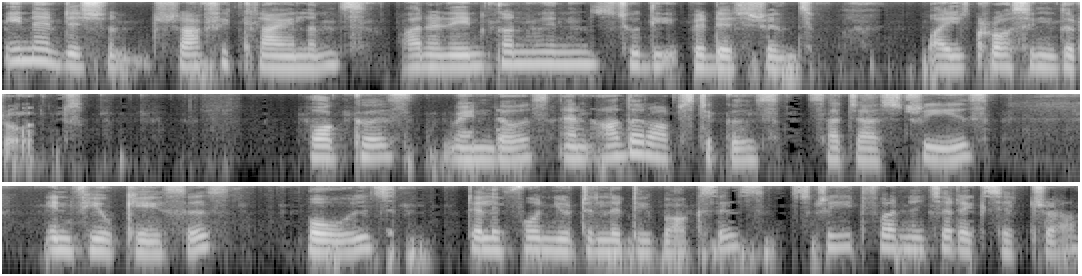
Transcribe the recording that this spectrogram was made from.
In addition, traffic islands are an inconvenience to the pedestrians while crossing the roads. Hawkers, vendors, and other obstacles such as trees, in few cases, poles, telephone utility boxes, street furniture, etc.,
